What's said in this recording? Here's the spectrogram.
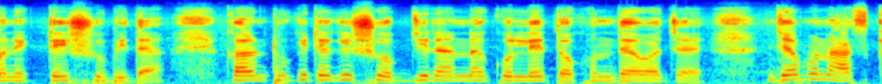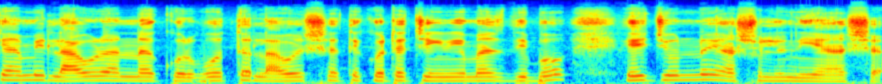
অনেকটাই সুবিধা, কারণ টুকিটাকি সবজি রান্না করলে তখন দেওয়া যায়। যেমন আজকে আমি লাউ রান্না করব, তো লাউয়ের সাথে কটা চিংড়ি মাছ দিব, এই জন্যই আসলে নিয়ে আসা।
